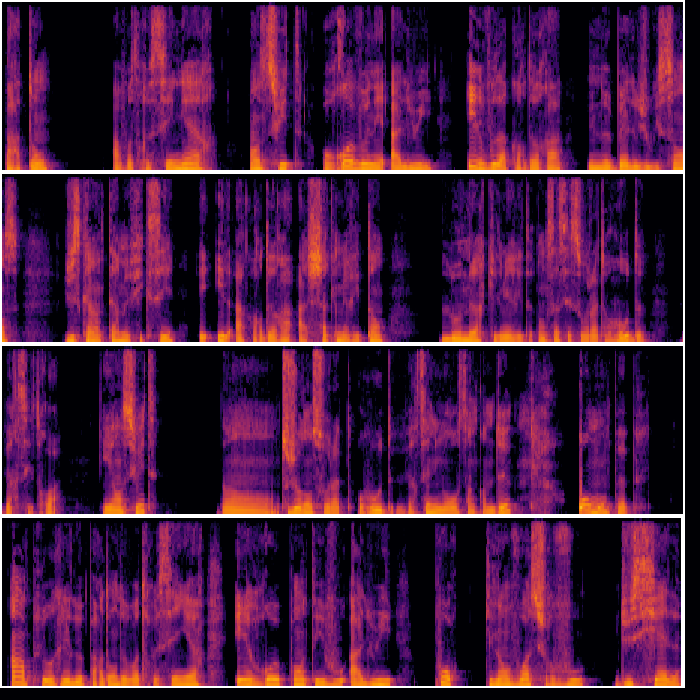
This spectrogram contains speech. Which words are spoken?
pardon à votre Seigneur, ensuite revenez à lui, il vous accordera une belle jouissance jusqu'à un terme fixé, et il accordera à chaque méritant l'honneur qu'il mérite. Donc ça, c'est Surat Hud, verset 3. Et ensuite, dans, toujours dans Surat Hud, verset numéro 52, Ô mon peuple, implorez le pardon de votre Seigneur et repentez-vous à lui pour qu'il envoie sur vous du ciel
